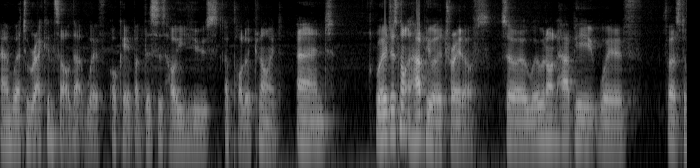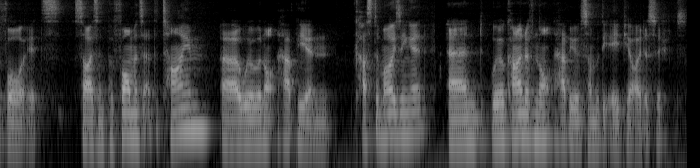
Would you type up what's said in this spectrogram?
and we had to reconcile that with okay but this is how you use apollo client. And we're just not happy with the trade-offs. So we were not happy with first of all its size and performance at the time. Uh, we were not happy in customizing it. And we were kind of not happy with some of the api decisions.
